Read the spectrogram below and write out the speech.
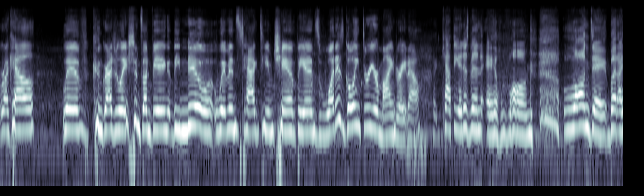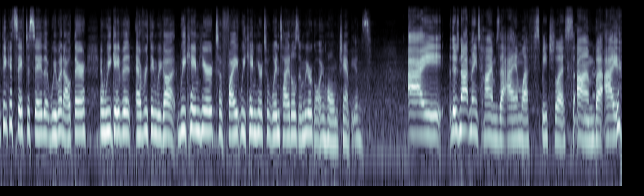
Raquel, Liv, congratulations on being the new women's tag team champions. What is going through your mind right now? Cathy, it has been a long, long day, but I think it's safe to say that we went out there and we gave it everything we got. We came here to fight, we came here to win titles, and we are going home champions. I there's not many times that I am left speechless. Um, but I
